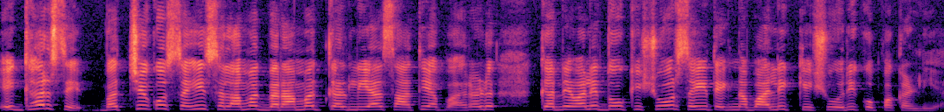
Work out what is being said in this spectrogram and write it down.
एक घर से बच्चे को सही सलामत बरामद कर लिया। साथ ही अपहरण करने वाले दो किशोर सहित एक नाबालिग किशोरी को पकड़ लिया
